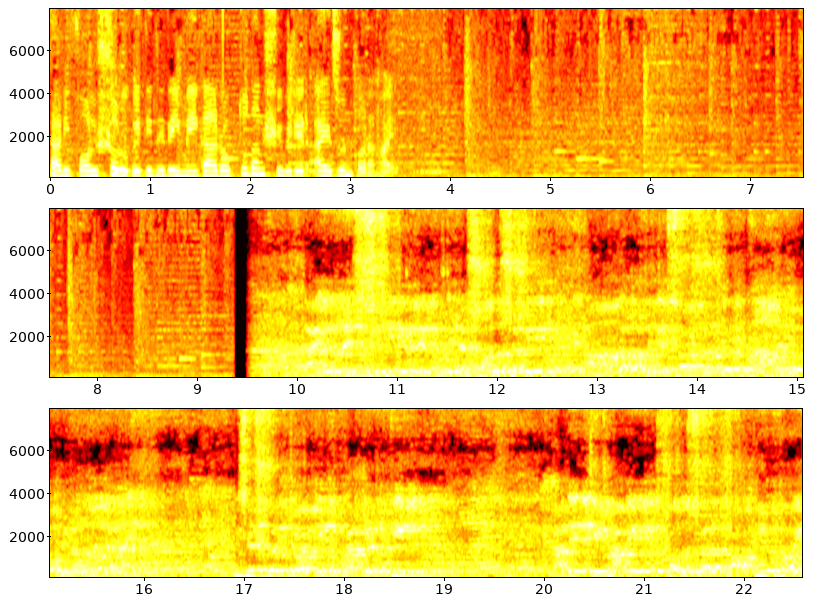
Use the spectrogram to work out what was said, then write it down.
তারই ফলস্বরূপ এদিনের এই মেগা রক্তদান শিবিরের আয়োজন করা হয়। তাই জন্য সিটি কেবলের প্রতিটা সদস্যকে আমার তরফ থেকে সশ্রদ্ধ প্রণাম এবং অভিনন্দন জানাই বিশেষ করে জয়দীপ মুখার্জীর টিম তাদের যেভাবে সদস্যরা সক্রিয়ভাবে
